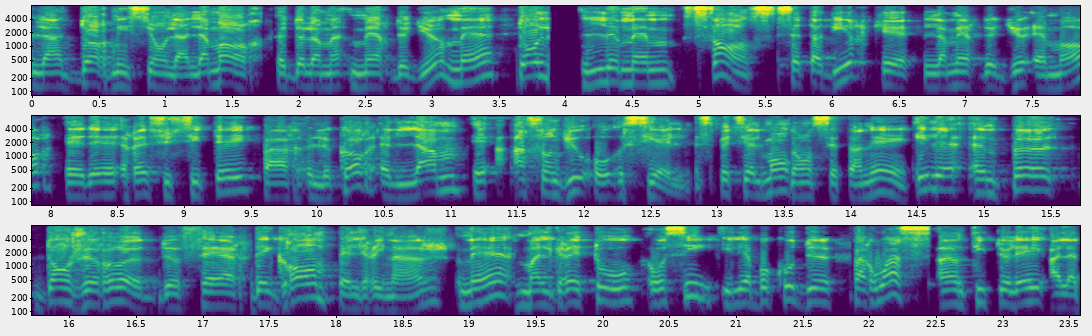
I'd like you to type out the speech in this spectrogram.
la dormition, la, mort de la Mère de Dieu, mais dans le même sens, c'est-à-dire que la Mère de Dieu est morte, elle est ressuscitée par le corps et l'âme est ascendue au ciel. Spécialement dans cette année, il est un peu dangereux de faire des grands pèlerinages, mais malgré tout aussi, il y a beaucoup de paroisses intitulées à la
